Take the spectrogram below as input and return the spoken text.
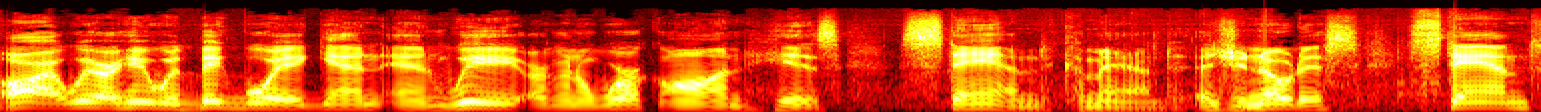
All right, we are here with Big Boy again, and we are going to work on his stand command. As you notice, stand,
